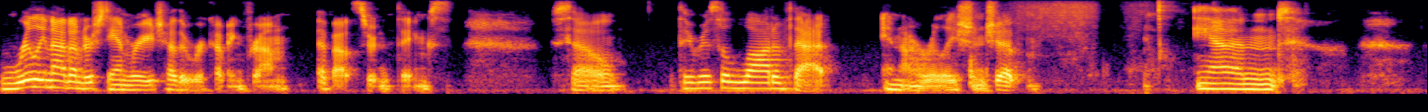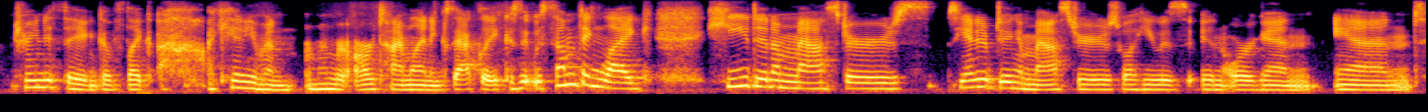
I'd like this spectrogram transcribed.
really not understand where each other were coming from about certain things. So there was a lot of that in our relationship, and trying to think of like I can't even remember our timeline exactly because it was something like he did a master's. So he ended up doing a master's while he was in Oregon, and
